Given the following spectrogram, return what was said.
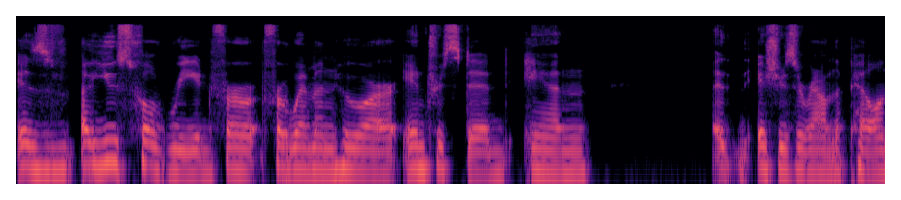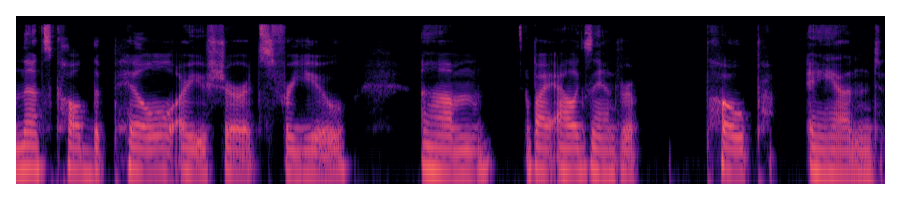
is a useful read for for women who are interested in uh, issues around the pill, and that's called "The Pill." Are you sure it's for you? Um, by Alexandra Pope and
